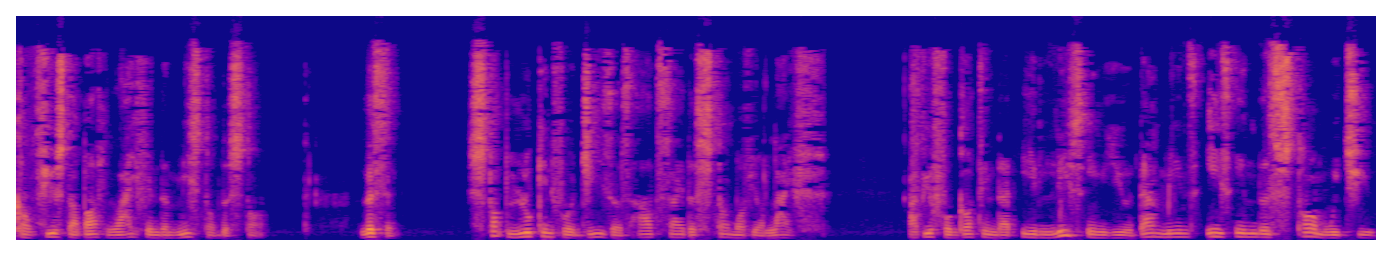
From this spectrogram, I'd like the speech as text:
confused about life in the midst of the storm. Listen, Stop looking for Jesus outside the storm of your life. Have you forgotten that He lives in you? That means He's in the storm with you.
